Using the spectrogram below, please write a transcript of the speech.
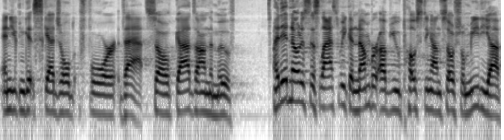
and you can get scheduled for that. So God's on the move. I did notice this last week, a number of you posting on social media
